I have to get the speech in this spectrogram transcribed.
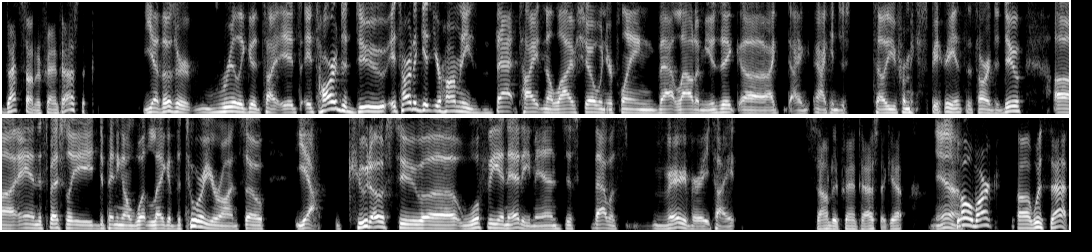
that sounded fantastic. Yeah, those are really good tight. It's it's hard to do. It's hard to get your harmonies that tight in a live show when you're playing that loud of music. Uh, I I, I can just tell you from experience, it's hard to do, uh, and especially depending on what leg of the tour you're on. So yeah, kudos to uh, Wolfie and Eddie, man. Just that was very very tight. Sounded fantastic. Yeah. Yeah. So, Mark, uh, with that,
